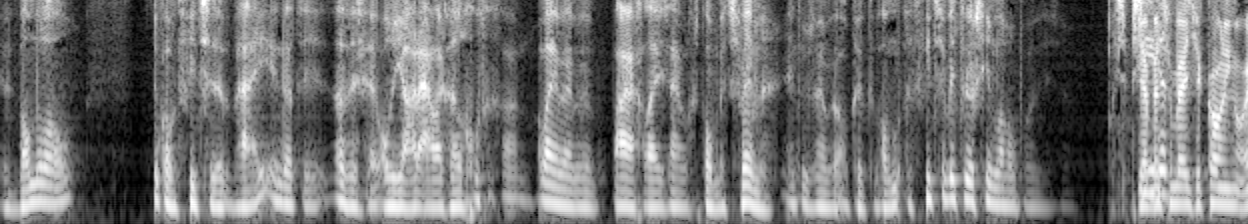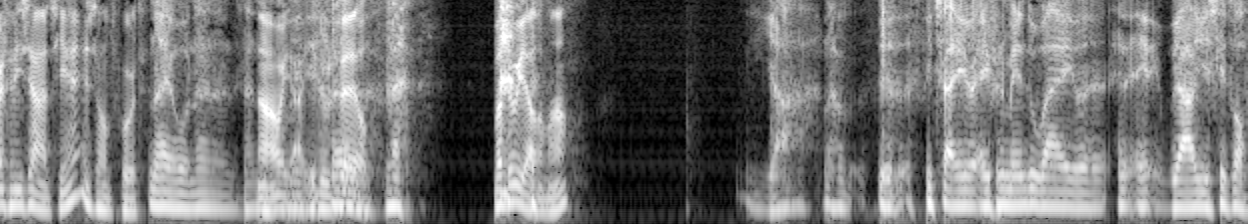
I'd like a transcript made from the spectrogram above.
het wandelen al. Toen kwam het fietsen erbij en dat, is- dat is al die jaren eigenlijk heel goed gegaan. Alleen we hebben een paar jaar geleden zijn we gestopt met zwemmen. En toen zijn we ook het, het fietsen weer terug zien lopen. Zie Jij je bent dat- zo'n beetje koning organisatie hè, in Zandvoort. Nee hoor, nee, nee. er zijn Nou ja, je doet veel. Ja, Wat doe je allemaal? ja nou, het fietsen-evenement doen wij. eh, en, en, ja, je, zit wel,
